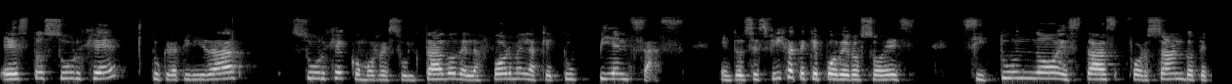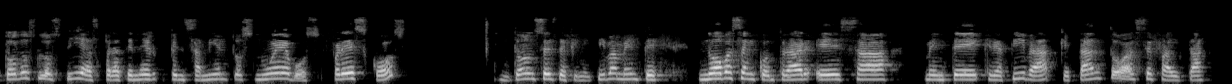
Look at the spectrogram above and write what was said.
esto surge, tu creatividad surge como resultado de la forma en la que tú piensas. Entonces, fíjate qué poderoso es si tú no estás forzándote todos los días para tener pensamientos nuevos, frescos, entonces definitivamente no vas a encontrar esa mente creativa que tanto hace falta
